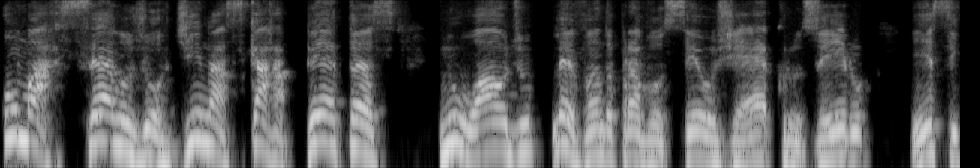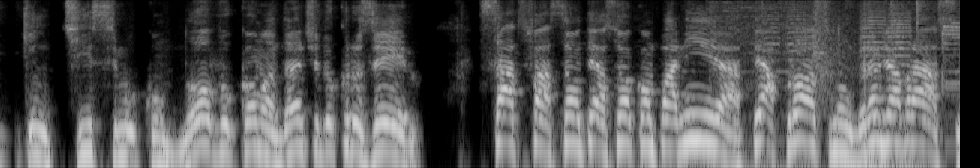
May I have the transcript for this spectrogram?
o Marcelo Jordi nas carrapetas, no áudio, levando para você o GE Cruzeiro, esse quentíssimo com o novo comandante do Cruzeiro. Satisfação ter a sua companhia. Até a próxima. Um grande abraço.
